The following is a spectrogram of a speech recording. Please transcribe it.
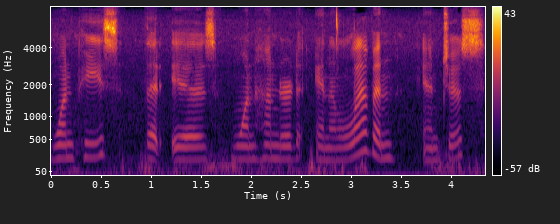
one piece that is 111 inches,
